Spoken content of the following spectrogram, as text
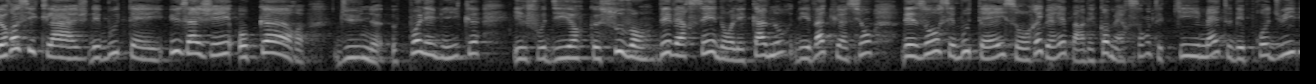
Le recyclage des bouteilles usagées au cœur d'une polémique. Il faut dire que souvent déversées dans les canaux d'évacuation des eaux, ces bouteilles sont récupérées par des commerçantes qui y mettent des produits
